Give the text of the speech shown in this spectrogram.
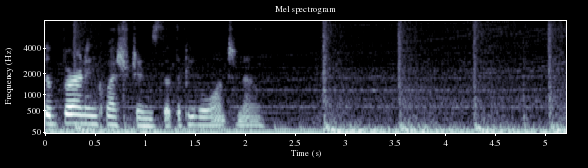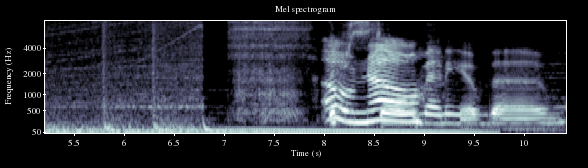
The burning questions that the people want to know. Oh There's no. So many of them.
